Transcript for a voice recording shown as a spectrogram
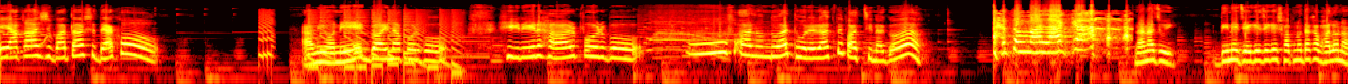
এই আকাশ বাতাস দেখো। আমি অনেক গয়না পরব, হীরের হার পরব। উফ, আনন্দ আর ধরে রাখতে পারছি না গো। না না জুই, দিনে জেগে জেগে স্বপ্ন দেখা ভালো না।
